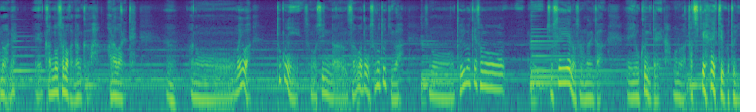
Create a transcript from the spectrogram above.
まあね観音様が何かが現れて、うんあのー、まあ、要は特にその親鸞さんはどうもその時はそのとりわけその女性へのその何か欲みたいなものは断ち切れないということに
